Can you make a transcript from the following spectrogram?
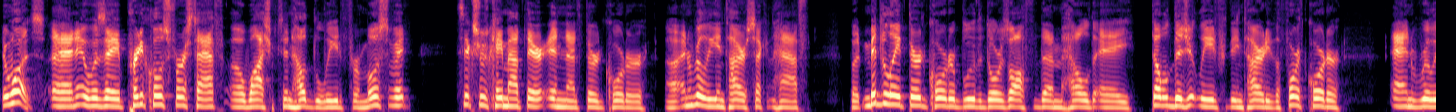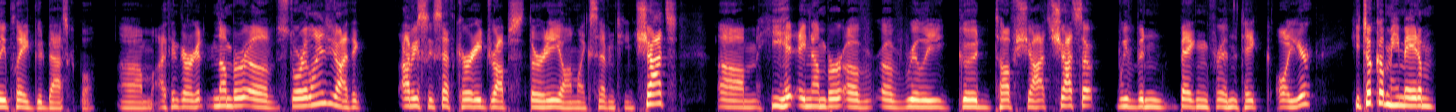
It was, and it was a pretty close first half. Uh, Washington held the lead for most of it. Sixers came out there in that third quarter uh, and really the entire second half. But mid to late third quarter blew the doors off of them, held a double digit lead for the entirety of the fourth quarter, and really played good basketball. Um, I think there are a number of storylines. You know, I think obviously Seth Curry drops 30 on like 17 shots. Um, he hit a number of, of really good, tough shots, shots that we've been begging for him to take all year. He took them, he made them.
